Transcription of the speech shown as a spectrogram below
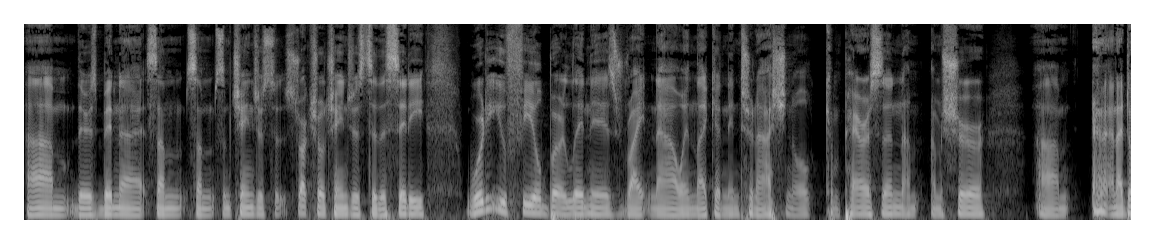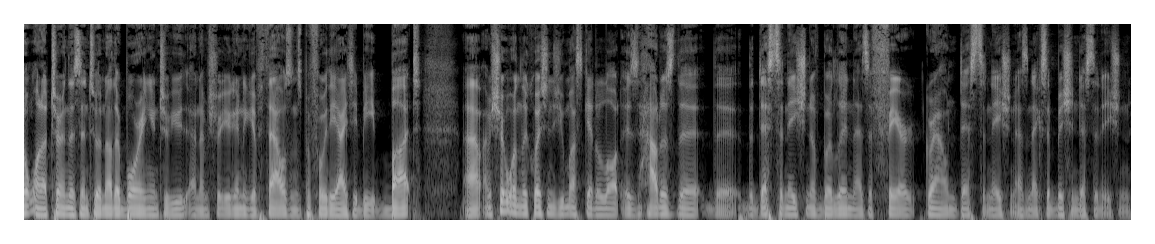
Um, there's been uh, some some some changes, to, structural changes to the city. Where do you feel Berlin is right now in like an international comparison? I'm, I'm sure um, and I don't want to turn this into another boring interview, and I'm sure you're going to give thousands before the ITB. But uh, I'm sure one of the questions you must get a lot is how does the, the the destination of Berlin as a fairground destination, as an exhibition destination,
